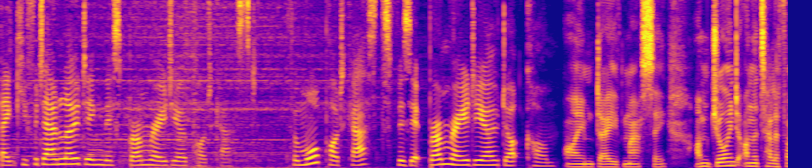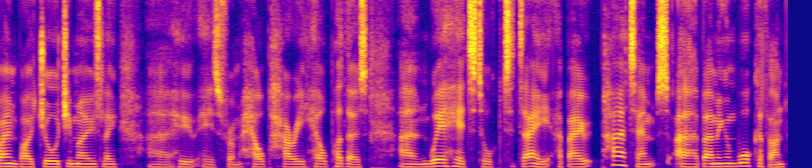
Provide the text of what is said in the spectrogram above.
Thank you for downloading this Brum Radio podcast. For more podcasts, visit brumradio.com. I'm Dave Massey. I'm joined on the telephone by Georgie Mosley, uh, who is from Help Harry Help Others. And we're here to talk today about Pertemps uh, Birmingham Walkathon,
